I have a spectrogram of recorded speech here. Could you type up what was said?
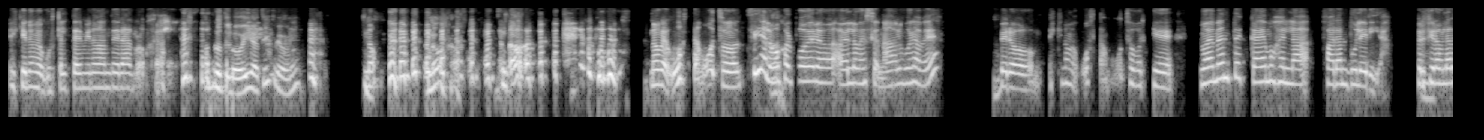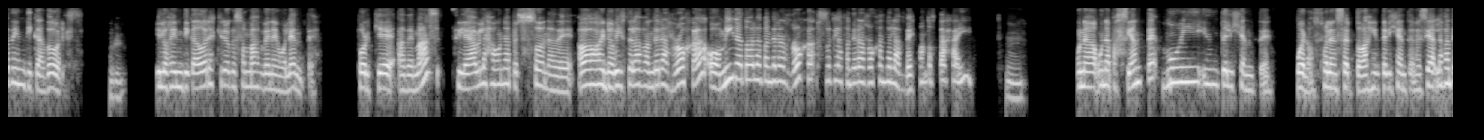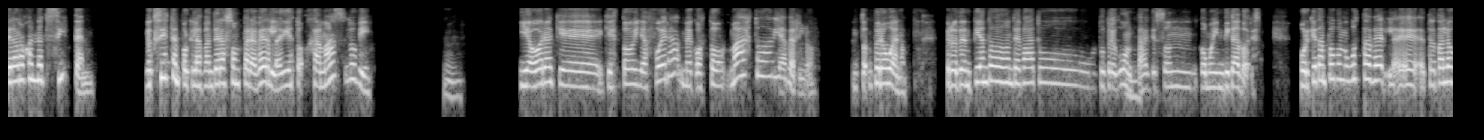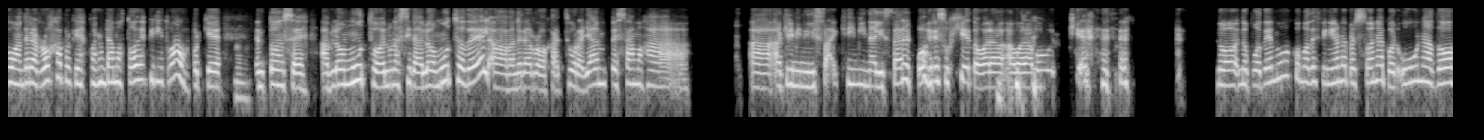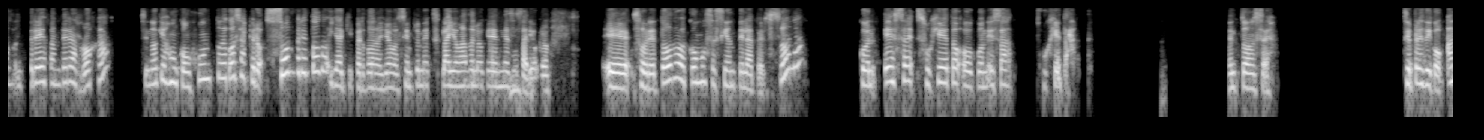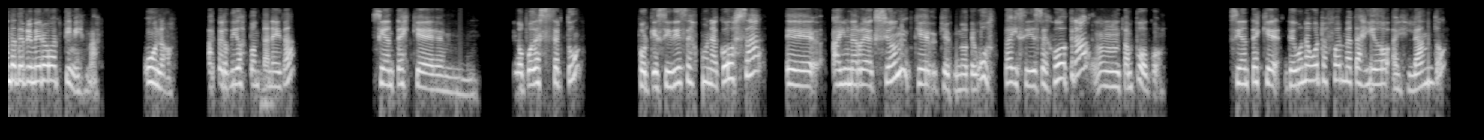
Es que no me gusta el término bandera roja. Ah, pero te lo oí a ti, creo, ¿no? No. ¿No? no. no me gusta mucho. Sí, a lo ah. mejor poder haberlo mencionado alguna vez, pero es que no me gusta mucho porque nuevamente caemos en la farandulería. Prefiero hablar de indicadores. Y los indicadores creo que son más benevolentes. Porque además, si le hablas a una persona de, ay, ¿no viste las banderas rojas? O mira todas las banderas rojas, resulta que las banderas rojas no las ves cuando estás ahí. Mm. Una, una paciente muy inteligente, bueno, suelen ser todas inteligentes, me decía, las banderas rojas no existen. No existen porque las banderas son para verlas y esto jamás lo vi. Mm. Y ahora que, que, estoy afuera, me costó más todavía verlo. pero bueno, pero te entiendo de dónde va tu, tu pregunta, que son como indicadores. ¿Por qué tampoco me gusta ver, eh, tratarlo con bandera roja? Porque después andamos todos espirituados, porque entonces habló mucho, en una cita habló mucho de él, a ah, bandera roja, churra, ya empezamos a, a, a criminalizar, criminalizar el pobre sujeto, a la, a la pobre no, no podemos como definir a una persona por una, dos, tres banderas rojas, sino que es un conjunto de cosas, pero sobre todo, y aquí perdona, yo siempre me explayo más de lo que es necesario, pero eh, sobre todo a cómo se siente la persona con ese sujeto o con esa sujeta. Entonces, siempre les digo, ándate primero a ti misma. Uno, has perdido espontaneidad, sientes que mm, no puedes ser tú, porque si dices una cosa, eh, hay una reacción que, no te gusta y si dices otra, mm, tampoco. Sientes que de una u otra forma te has ido aislando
